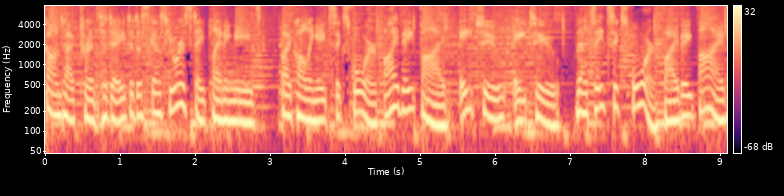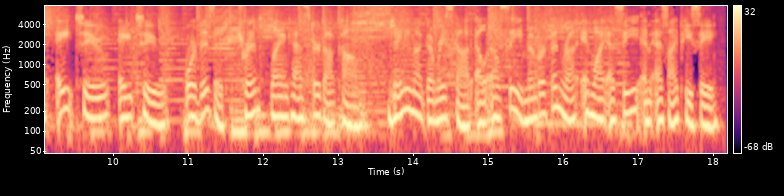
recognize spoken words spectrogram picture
Contact Trent today to discuss your estate planning needs by calling 864-585-8282. That's 864-585-8282. Or visit TrentLancaster.com. Janney Montgomery Scott, LLC, member FINRA, NYSE, and SIPC.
